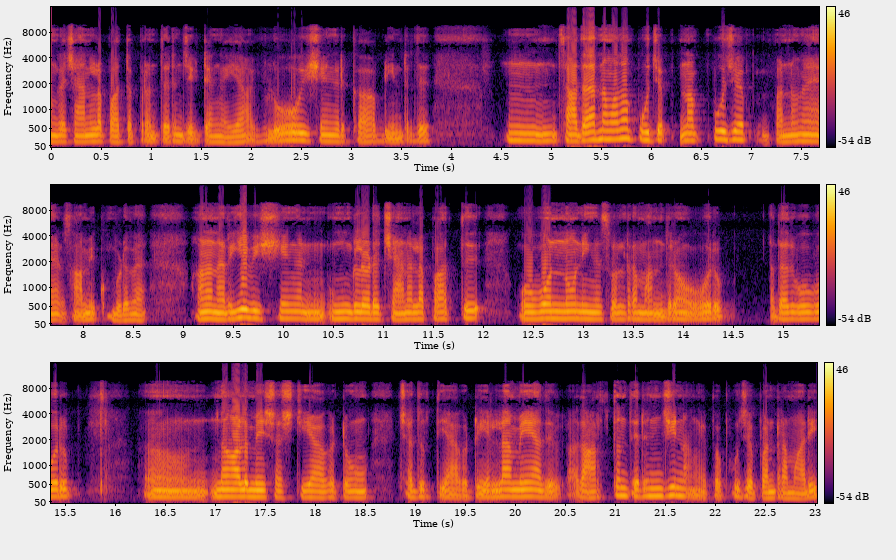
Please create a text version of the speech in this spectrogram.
உங்கள் சேனலை பார்த்தப்புறம் தெரிஞ்சுக்கிட்டேங்க ஐயா. இவ்வளோ விஷயங்க இருக்கா அப்படின்றது. சாதாரணமாக தான் பூஜை நான் பூஜை பண்ணுவேன் சாமி கும்பிடுவேன். ஆனால் நிறைய விஷயங்கள் உங்களோட சேனலை பார்த்து ஒவ்வொன்றும் நீங்கள் சொல்கிற மந்திரம் ஒவ்வொரு அதாவது ஒவ்வொரு நாலுமே சஷ்டி ஆகட்டும் சதுர்த்தி ஆகட்டும் எல்லாமே அது அது அர்த்தம் தெரிஞ்சு நாங்கள் இப்போ பூஜை பண்ணுற மாதிரி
